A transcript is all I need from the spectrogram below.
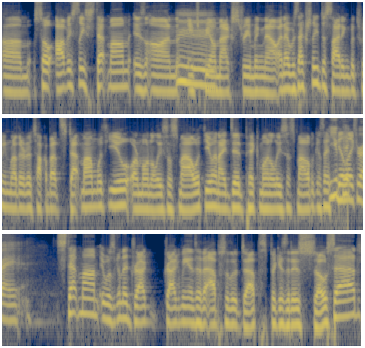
Um, so obviously, Stepmom is on Mm. HBO Max streaming now, and I was actually deciding between whether to talk about Stepmom with you or Mona Lisa Smile with you, and I did pick Mona Lisa Smile because I you feel like right. Stepmom it was gonna drag drag me into the absolute depths because it is so sad.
